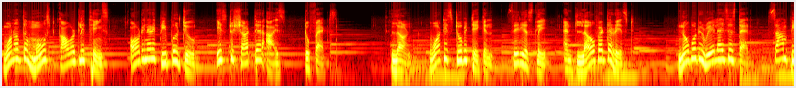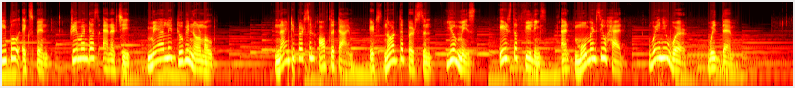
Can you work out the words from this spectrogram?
One of the most cowardly things ordinary people do is to shut their eyes to facts. Learn what is to be taken seriously and love at the rest. Nobody realizes that some people expend tremendous energy merely to be normal. 90% of the time, it's not the person you miss, it's the feelings and moments you had when you were with them.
